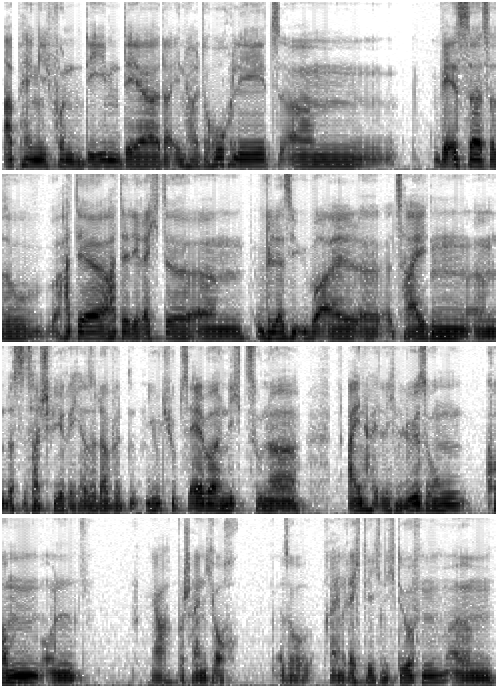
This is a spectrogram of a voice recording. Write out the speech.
abhängig von dem, der da Inhalte hochlädt. Ähm, wer ist das? Also hat er hat er die Rechte? Ähm, will er sie überall äh, zeigen? Ähm, das ist halt schwierig. Also da wird YouTube selber nicht zu einer einheitlichen Lösungen kommen und ja, wahrscheinlich auch also rein rechtlich nicht dürfen. Ähm,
